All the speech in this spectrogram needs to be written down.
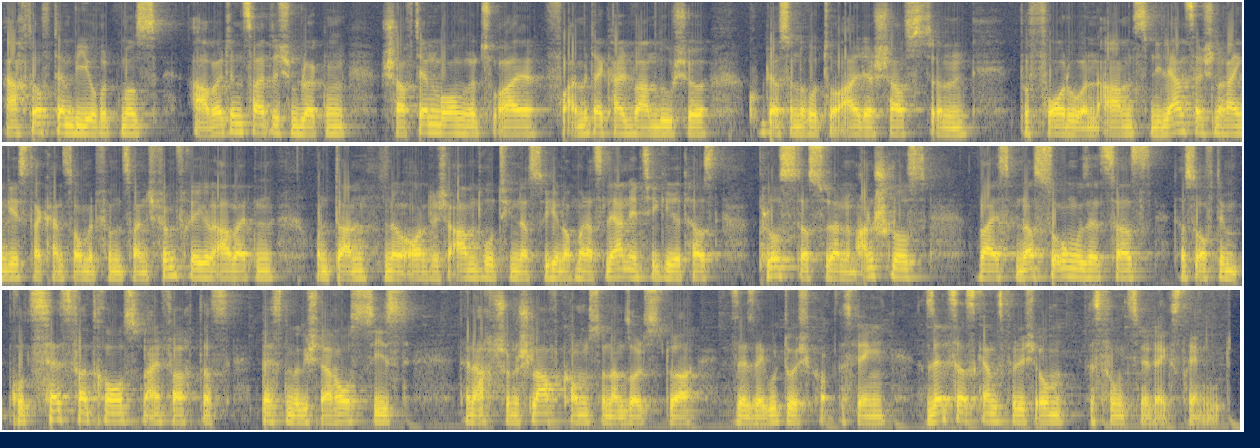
achte auf deinen Biorhythmus, arbeite in zeitlichen Blöcken, schaff dir ein Morgenritual, vor allem mit der kaltwarmen Dusche. Guck, dass du ein Ritual dir schaffst, ähm, bevor du abends in die Lernsession reingehst. Da kannst du auch mit 25-5-Regel arbeiten und dann eine ordentliche Abendroutine, dass du hier nochmal das Lernen integriert hast. Plus, dass du dann im Anschluss weißt, wenn du das so umgesetzt hast, dass du auf den Prozess vertraust und einfach das Bestmögliche herausziehst, deine acht Stunden Schlaf kommst und dann solltest du da sehr, sehr gut durchkommen. Deswegen setze das ganz für dich um. Es funktioniert extrem gut.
